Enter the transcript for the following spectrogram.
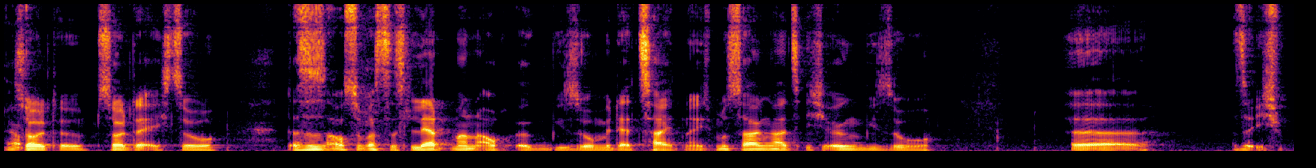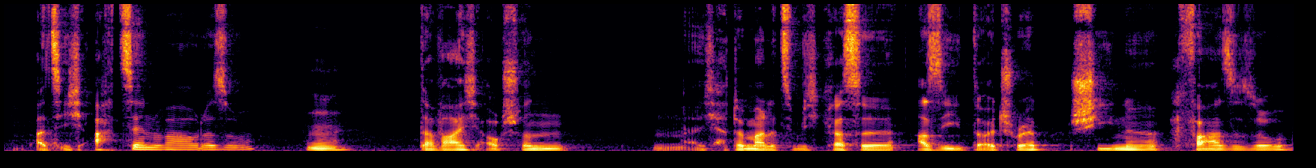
Ja. Sollte, sollte echt so. Das ist auch so was, das lernt man auch irgendwie so mit der Zeit. Ne? Ich muss sagen, als ich irgendwie so, äh, also ich, als ich 18 war oder so, mhm. Da war ich auch schon, ich hatte mal eine ziemlich krasse Assi-Deutschrap-Schiene-Phase so.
